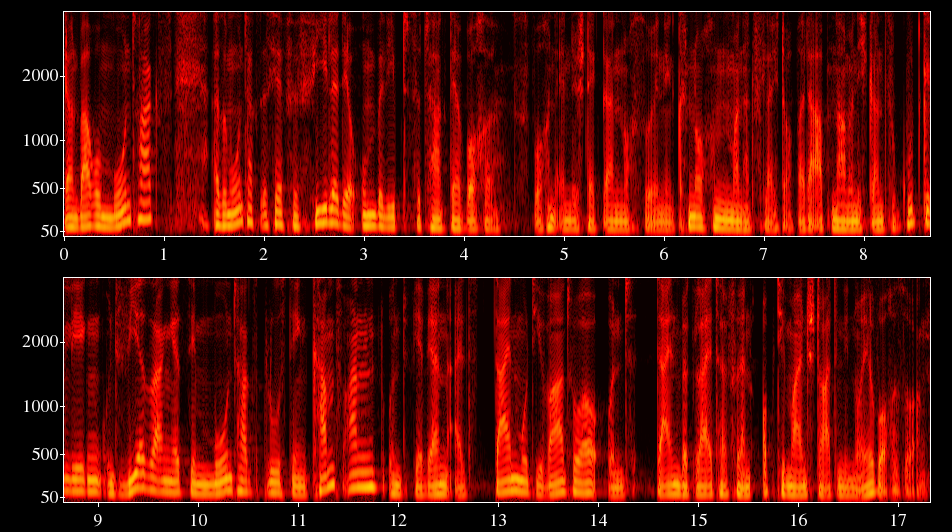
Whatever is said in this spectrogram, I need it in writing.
Ja, und warum montags? Also montags ist ja für viele der unbeliebteste Tag der Woche. Das Wochenende steckt einem noch so in den Knochen. Man hat vielleicht auch bei der Abnahme nicht ganz so gut gelegen. Und wir sagen jetzt dem Montagsblues den Kampf an und wir werden als dein Motivator und dein Begleiter für einen optimalen Start in die neue Woche sorgen.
